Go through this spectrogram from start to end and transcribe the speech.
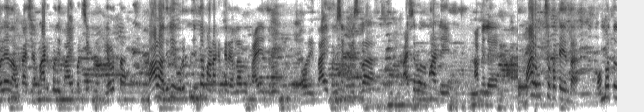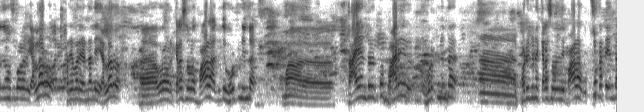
ಒಳ್ಳೆಯದ ಅವಕಾಶ ಮಾಡಿಕೊಳ್ಳಿ ತಾಯಿ ಬನಶಂಕರಿ ಅಂತ ಹೇಳುತ್ತಾ ಭಾಳ ಅಗದಿ ಹುರುಪಿನಿಂದ ಮಾಡಕತ್ತಾರೆ ಎಲ್ಲರೂ ತಾಯಂದ್ರು. ಅವ್ರಿಗೆ ತಾಯಿ ಮನುಷ್ಯ ಸದಾ ಆಶೀರ್ವಾದ ಮಾಡಲಿ ಆಮೇಲೆ ಭಾಳ ಉತ್ಸುಕತೆಯಿಂದ ಒಂಬತ್ತು ದಿವಸಗಳಲ್ಲಿ ಎಲ್ಲರೂ ಪರಿವಾರ ಎನ್ನದೇ ಎಲ್ಲರೂ ಅವರವ್ರ ಕೆಲಸದೊಳಗೆ ಭಾಳ ಅಗದಿ ಹುರುಪಿನಿಂದ ಮಾ ತಾಯಂದ್ರಂತೂ ಭಾರಿ ಹುರುಪಿನಿಂದ ಆ, ಕಡುಬಿನ ಕೆಲಸದಲ್ಲಿ ಭಾಳ ಉತ್ಸುಕತೆಯಿಂದ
